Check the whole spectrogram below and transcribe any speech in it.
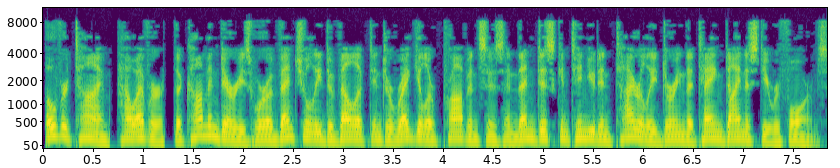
Over time, however, the commanderies were eventually developed into regular provinces and then discontinued entirely during the Tang dynasty reforms.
